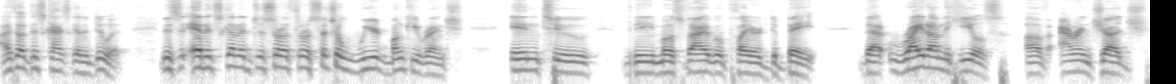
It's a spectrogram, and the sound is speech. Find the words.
I thought this guy's going to do it. This and it's going to just sort of throw such a weird monkey wrench into the most valuable player debate that right on the heels of Aaron Judge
